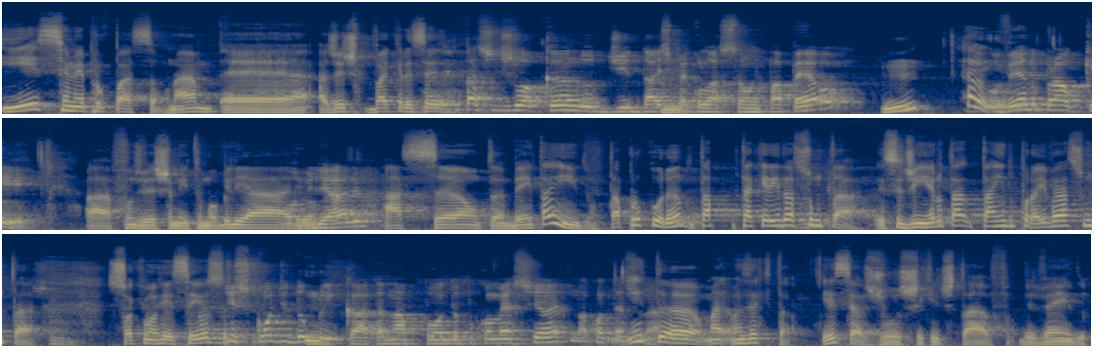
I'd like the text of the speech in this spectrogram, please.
E essa é a minha preocupação, né? É, a gente vai Ele crescer. está se deslocando de, da especulação em papel Hum? É, do governo para o quê? a fundo de investimento imobiliário, Imobiliário. ação também, está indo, está procurando, está tá querendo assuntar. Esse dinheiro está tá indo por aí, vai assuntar. Só que o meu receio... Desconto de duplicata na ponta para o comerciante, não acontece nada. Então, mas, mas é que tá. Esse ajuste que a gente está vivendo,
